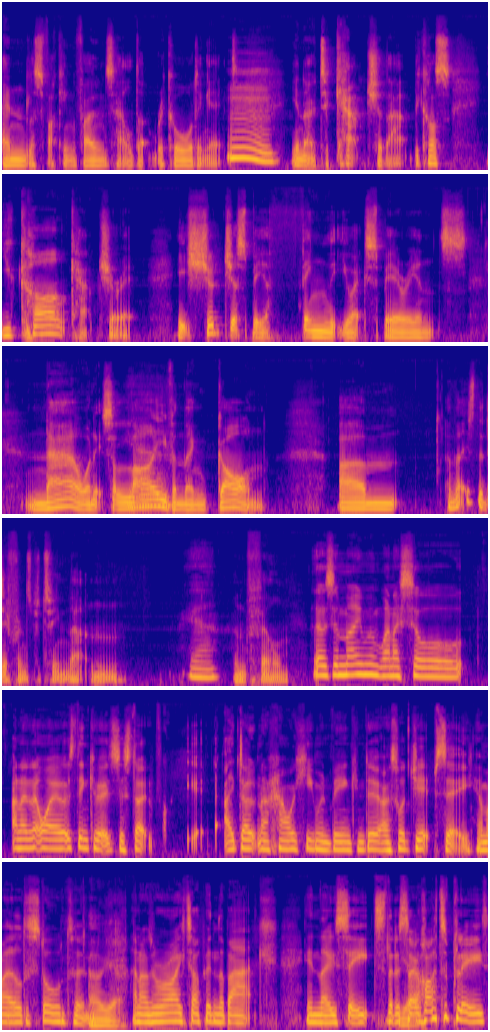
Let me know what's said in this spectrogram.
endless fucking phones held up recording it, you know, to capture that because you can't capture it. It should just be a thing that you experience now, and it's alive and then gone. Um, and that is the difference between that and Yeah. and film. There was a moment when I saw, and I don't know why I always think of it. It's just like I don't know how a human being can do it. I saw Gypsy in Imelda Staunton. Oh, yeah. and I was right up in the back in those seats that are so hard to please.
